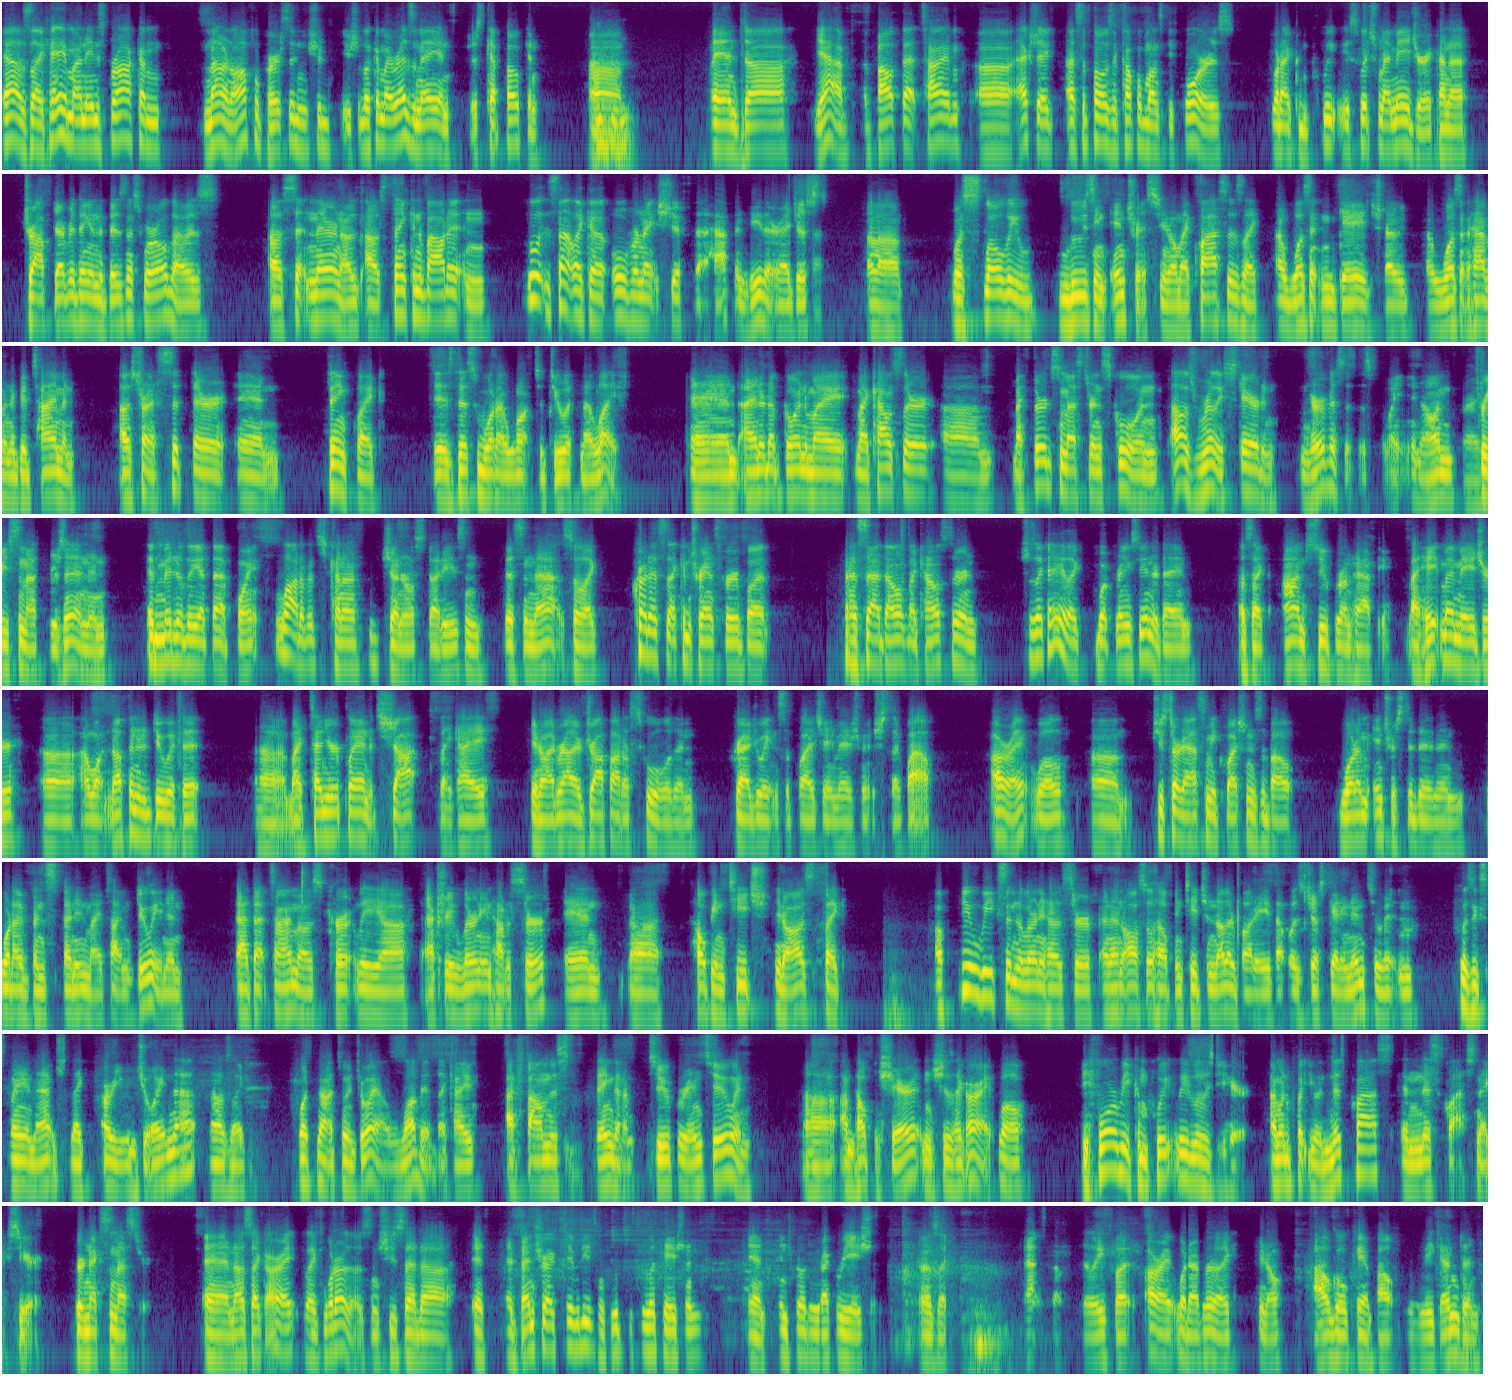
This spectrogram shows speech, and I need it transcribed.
Yeah. I was like, hey, my name's Brock. I'm not an awful person. You should you should look at my resume and just kept poking. Um, mm-hmm. And uh, yeah, about that time, uh, actually, I, I suppose a couple months before is when I completely switched my major. I kind of dropped everything in the business world. I was I was sitting there and I was I was thinking about it and well, it's not like a overnight shift that happened either. I just uh, was slowly losing interest. You know, my classes, like I wasn't engaged. I, I wasn't having a good time. And I was trying to sit there and think like, is this what I want to do with my life? And I ended up going to my, my counselor, um, my third semester in school. And I was really scared and nervous at this point. You know, I'm right. three semesters in and admittedly at that point, a lot of it's kind of general studies and this and that. So like credits that can transfer, but I sat down with my counselor and she's like, Hey, like what brings you in today? And I was like, I'm super unhappy. I hate my major. Uh, I want nothing to do with it. Uh, my tenure plan, it's shot. Like I, you know, I'd rather drop out of school than graduate in supply chain management. She's like, wow. All right. Well, um, she started asking me questions about what I'm interested in and what I've been spending my time doing. And at that time, I was currently uh, actually learning how to surf and uh, helping teach. You know, I was like a few weeks into learning how to surf, and then also helping teach another buddy that was just getting into it and was explaining that. She's like, "Are you enjoying that?" And I was like, "What's not to enjoy? I love it. Like I I found this thing that I'm super into, and uh, I'm helping share it." And she's like, "All right, well, before we completely lose you here, I'm going to put you in this class and this class next year or next semester. And I was like, all right, like what are those? And she said, uh, adventure activities and group facilitation and intro to recreation. And I was like, that's not silly, but all right, whatever. Like, you know, I'll go camp out for the weekend and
